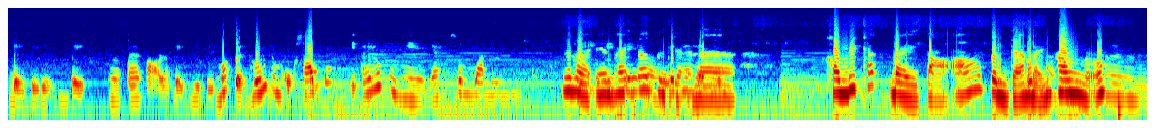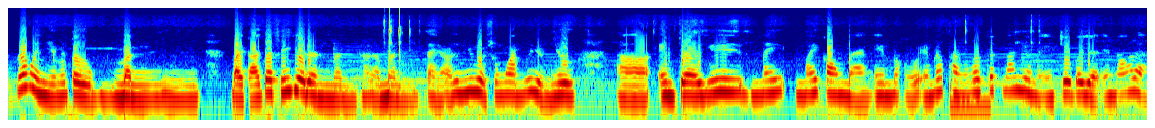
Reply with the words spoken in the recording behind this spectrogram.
bị bị bị người ta gọi là bị gì bị mất định hướng trong cuộc sống chị thấy rất là nhiều nha xung quanh nên là em thấy đó tình trạng là không biết cách bày tỏ tình cảm Đúng bản rồi. thân nữa ừ. rất là nhiều từ mình bày tỏ cho phía gia đình mình hay là mình bày tỏ những người xung quanh. Ví dụ như uh, em chơi với mấy mấy con bạn em mặc dù em rất thân rất thích nó nhưng mà em chưa bao giờ em nói là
